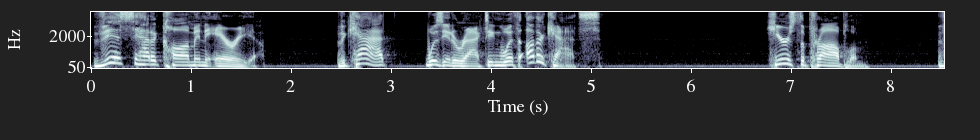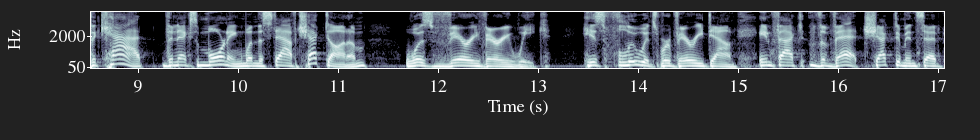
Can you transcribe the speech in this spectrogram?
This had a common area. The cat was interacting with other cats. Here's the problem the cat, the next morning when the staff checked on him, was very, very weak. His fluids were very down. In fact, the vet checked him and said,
